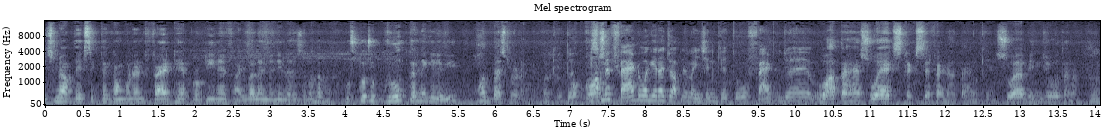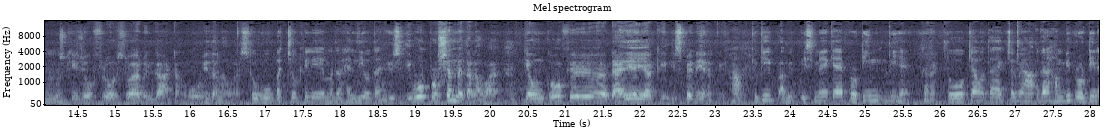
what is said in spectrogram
इसमें आप देख सकते हैं कंपोनेंट फैट है प्रोटीन है फाइबर है मिनरल्स है मतलब उसको जो ग्रोथ करने के लिए भी बहुत बेस्ट प्रोडक्ट है। ओके तो इसमें फैट वगैरह जो आपने मेंशन किया तो वो फैट जो है वो आता है सोया एक्सट्रैक्ट से फैट आता है। Okay. सोयाबीन जो होता है हम्म। ना उसकी जो फ्लोर सोयाबीन का आटा वो भी डला हुआ है। तो वो बच्चों के लिए मतलब हेल्दी होता है? वो पोषण में डला हुआ है कि उनको फिर डायरिया या इस पे नहीं रखे। हाँ क्योंकि अभी इसमें क्या है प्रोटीन भी है। तो क्या होता है एक्चुअल में अगर हम भी प्रोटीन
